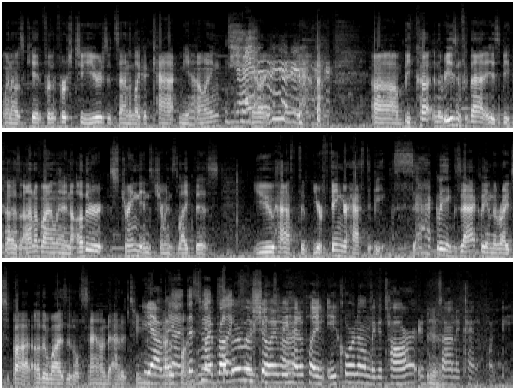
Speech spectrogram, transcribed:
when I was a kid for the first two years it sounded like a cat meowing. um, because and the reason for that is because on a violin and other stringed instruments like this, you have to your finger has to be exactly exactly in the right spot, otherwise it'll sound out of tune. and Yeah, kinda my, funny. my brother like for was showing me how to play an E chord on the guitar, and Yeah. it sounded kind of funky.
